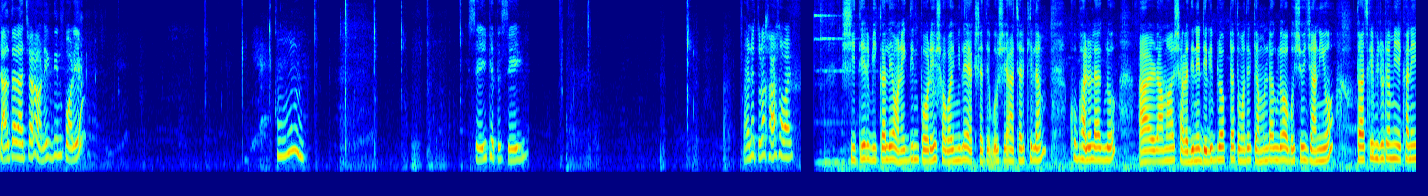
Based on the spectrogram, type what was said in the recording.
চালতার আচার অনেক দিন পরে সেই খেতে সেই। তোরা খা সবাই। শীতের বিকালে অনেক দিন পরে সবাই মিলে একসাথে বসে আচার খেলাম। খুব ভালো লাগল। আর আমার সারাদিনের ডেলি ব্লগটা তোমাদের কেমন লাগল অবশ্যই জানিও। তো আজকে ভিডিওটা আমি এখানেই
